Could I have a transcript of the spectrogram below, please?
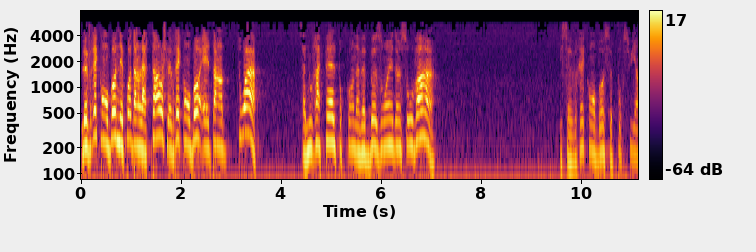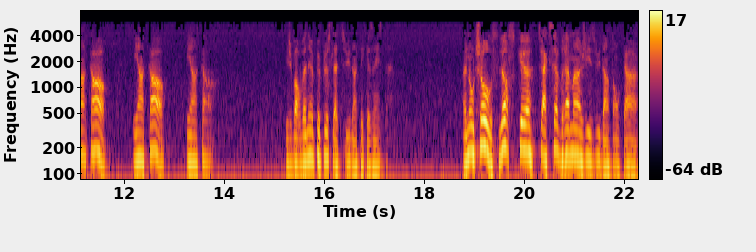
Le vrai combat n'est pas dans la tâche, le vrai combat est en toi. Ça nous rappelle pourquoi on avait besoin d'un sauveur. Et ce vrai combat se poursuit encore et encore et encore. Et je vais revenir un peu plus là-dessus dans quelques instants. Une autre chose, lorsque tu acceptes vraiment Jésus dans ton cœur,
